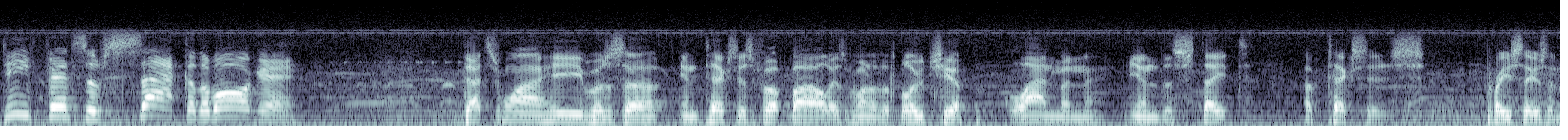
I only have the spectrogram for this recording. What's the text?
defensive sack of the ball game. That's why he was uh, in Texas football as one of the blue chip linemen in the state of Texas preseason.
